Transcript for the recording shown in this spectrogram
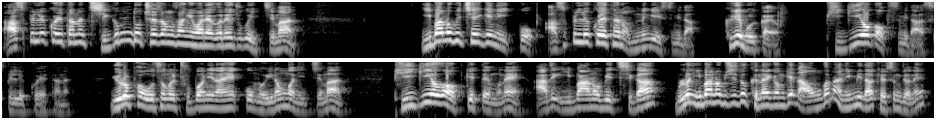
아스필리코에타는 지금도 최정상의 활약을 해주고 있지만 이바노비치에게는 있고 아스필리코에타는 없는 게 있습니다. 그게 뭘까요? 비기어가 없습니다. 아스필리코에타는 유로파 우승을 두 번이나 했고 뭐 이런 건 있지만 비기어가 없기 때문에 아직 이바노비치가 물론 이바노비치도 그날 경기에 나온 건 아닙니다. 결승전에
